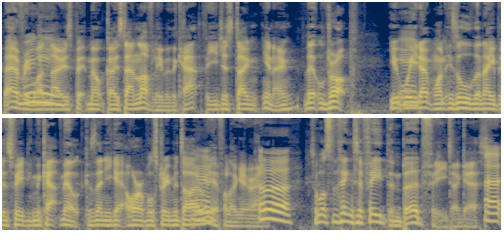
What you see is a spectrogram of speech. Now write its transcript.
but everyone Really? knows bit of milk goes down lovely with a cat. But you just don't, you know, little drop. You, What you don't want is all the neighbours feeding the cat milk because then you get a horrible stream of diarrhea Yeah. following it around. Ugh. So what's the thing to feed them? Bird feed, I guess. Uh,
